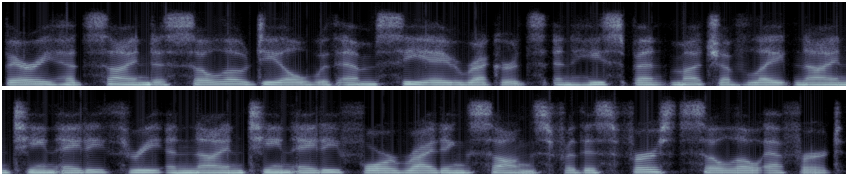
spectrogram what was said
Barry had signed a solo deal with MCA Records and he spent much of late 1983 and 1984 writing songs for this first solo effort,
